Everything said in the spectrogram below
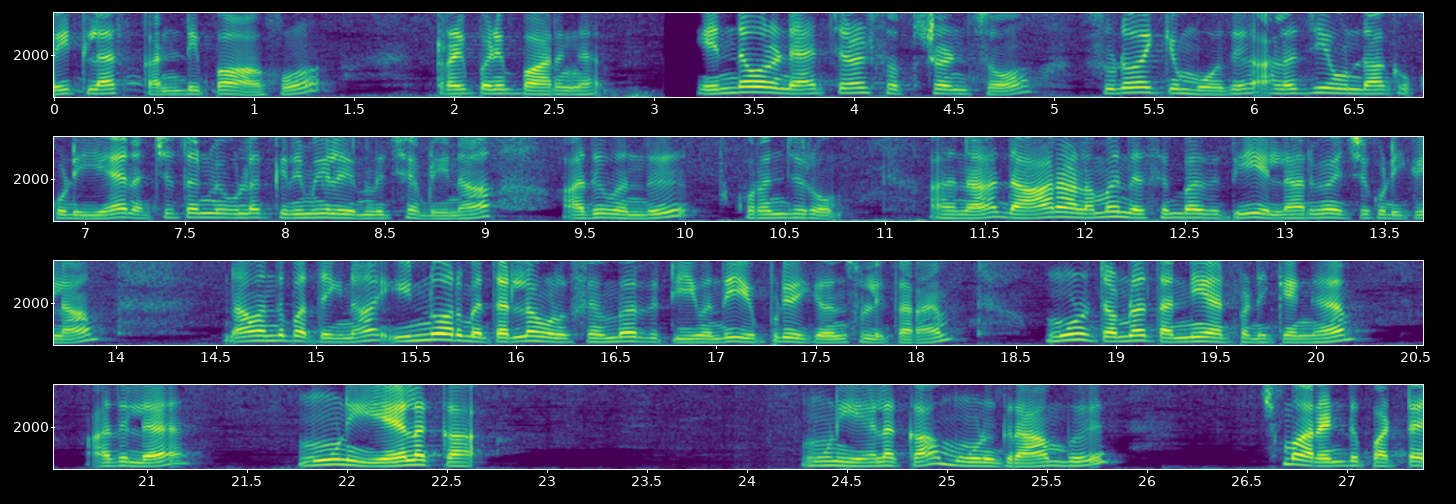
வெயிட் லாஸ் கண்டிப்பாக ஆகும். ட்ரை பண்ணி பாருங்கள் எந்த ஒரு நேச்சுரல் சப்ஸ்டன்ஸும் சுட வைக்கும்போது அலர்ஜியை உண்டாக்கக்கூடிய நச்சுத்தன்மை உள்ள கிருமிகள் இருந்துச்சு அப்படின்னா அது வந்து குறைஞ்சிரும். அதனால் தாராளமாக இந்த செம்பருத்தி டீ எல்லாருமே வச்சு குடிக்கலாம். நான் வந்து பார்த்திங்கன்னா இன்னொரு மெத்தடில் உங்களுக்கு செம்பருத்தி டீ வந்து எப்படி வைக்கிறதுன்னு சொல்லித்தரேன் மூணு டம்ளர் தண்ணி ஆட் பண்ணிக்கோங்க. அதில் மூணு ஏலக்காய் மூணு ஏலக்காய் மூணு கிராம்பு சும்மா ரெண்டு பட்டை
